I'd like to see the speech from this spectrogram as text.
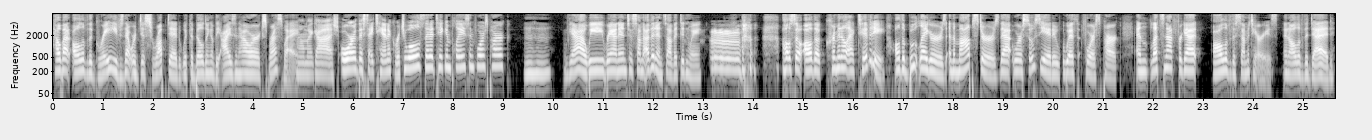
How about all of the graves that were disrupted with the building of the Eisenhower Expressway? Oh my gosh. Or the satanic rituals that had taken place in Forest Park. Mm-hmm. Yeah, we ran into some evidence of it, didn't we? also, all the criminal activity, all the bootleggers and the mobsters that were associated with Forest Park. And let's not forget all of the cemeteries and all of the dead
